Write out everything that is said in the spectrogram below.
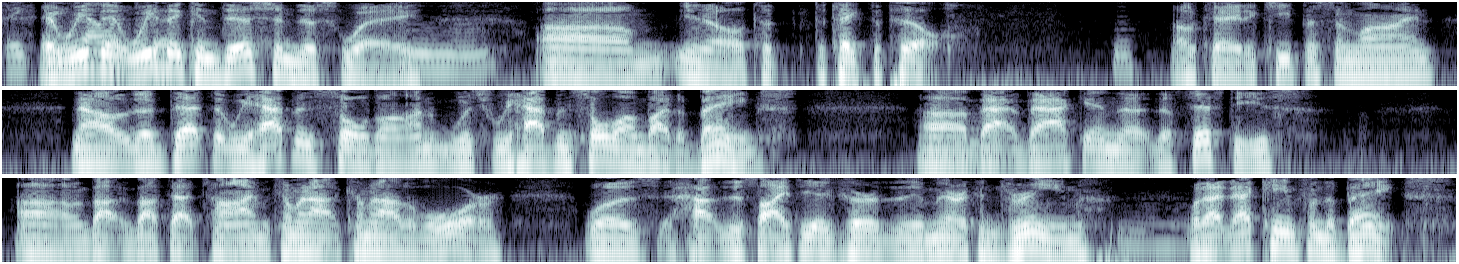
They and we've been we've been conditioned this way, um, you know, to to take the pill. Okay, to keep us in line. Now, the debt that we have been sold on, which we have been sold on by the banks, uh, back back in the the fifties, um, about about that time, coming out coming out of the war, was how this idea. You've heard of the American Dream. Well, that that came from the banks.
